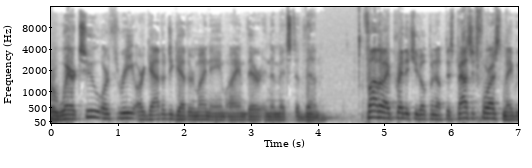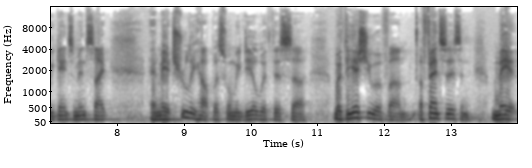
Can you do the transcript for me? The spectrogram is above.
For where two or three are gathered together in my name, I am there in the midst of them. Father, I pray that you'd open up this passage for us. May we gain some insight, and may it truly help us when we deal with this, uh, with the issue of um, offenses, and may it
